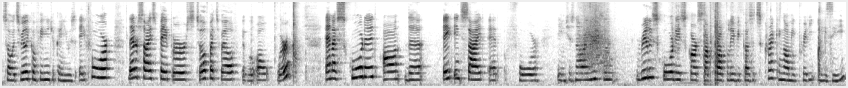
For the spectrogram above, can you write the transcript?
So it's really convenient, you can use A4, letter size papers, 12 by 12, it will all work. And I scored it on the 8 inch side at 4 inches. Now I need to really score this cardstock properly because it's cracking on me pretty easy.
